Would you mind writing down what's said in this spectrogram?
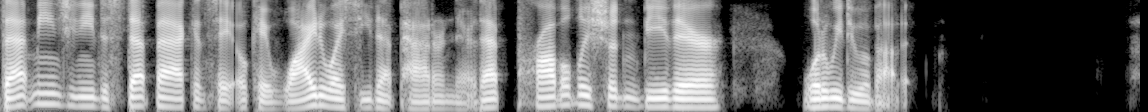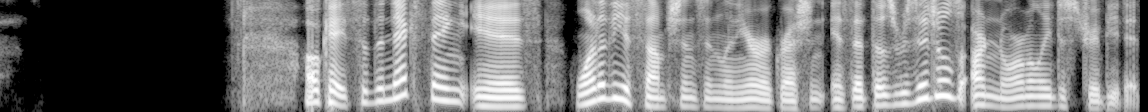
that means you need to step back and say, okay, why do I see that pattern there? That probably shouldn't be there. What do we do about it? Okay, so the next thing is one of the assumptions in linear regression is that those residuals are normally distributed.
